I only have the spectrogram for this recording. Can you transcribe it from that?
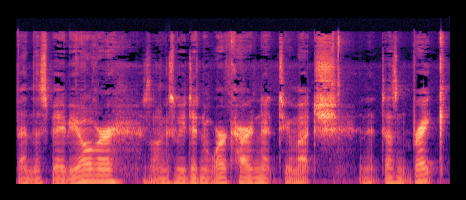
Bend this baby over, as long as we didn't work hard harden it too much and it doesn't break.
